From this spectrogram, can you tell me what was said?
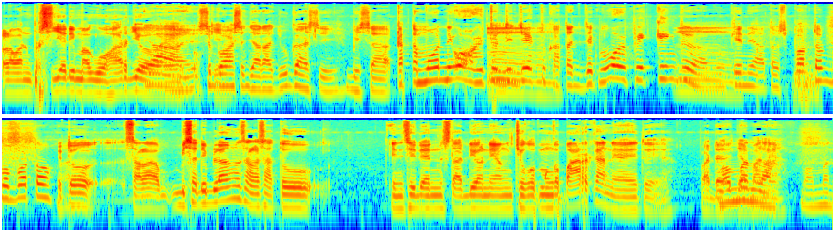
lawan Persija di Maguwoharjo. Ya, Gokil. sebuah sejarah juga sih bisa ketemu nih, wah itu Hmm. Jejek tuh kata Jejek, wah picking tuh mungkin ya atau supporter boboto. Itu salah bisa dibilang salah satu insiden stadion yang cukup menggeparkan ya itu ya pada momen zamannya. lah, momen.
